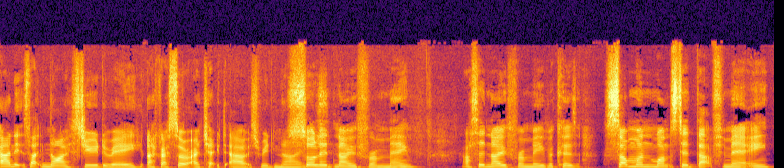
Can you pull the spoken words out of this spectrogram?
and it's like nice jewellery. Like I saw it, I checked it out, it's really nice. Solid no from me. That's a no from me because someone once did that for me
